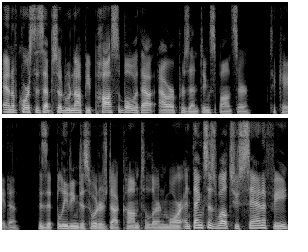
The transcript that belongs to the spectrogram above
And of course, this episode would not be possible without our presenting sponsor, Takeda. Visit bleedingdisorders.com to learn more. And thanks as well to Sanofi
